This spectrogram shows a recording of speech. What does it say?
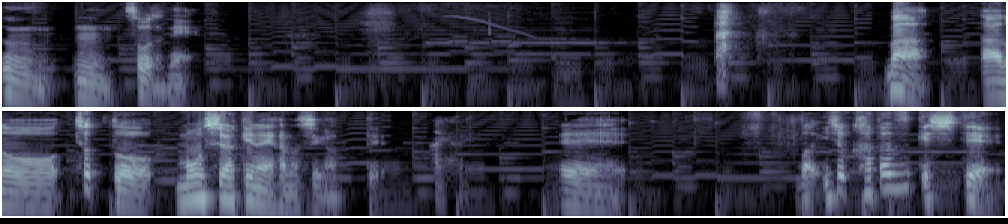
うん、うん、そうだね。まあ、あの、ちょっと申し訳ない話があって、はいはい。えー、まあ一応片付けして、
